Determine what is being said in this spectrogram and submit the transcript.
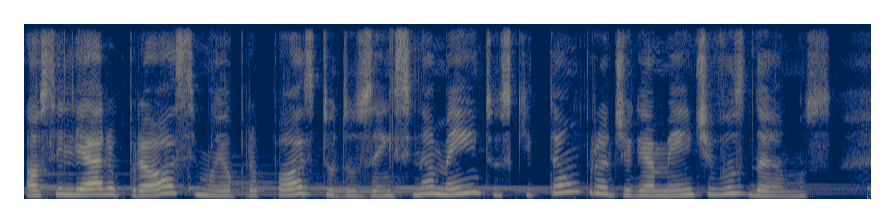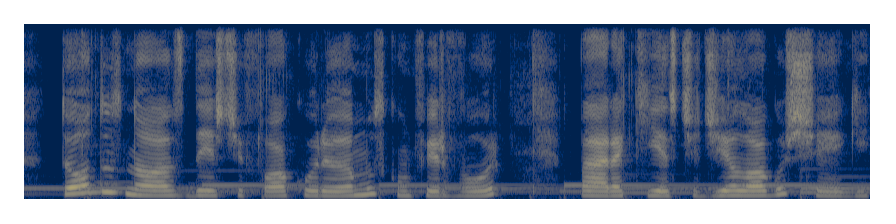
auxiliar o próximo é o propósito dos ensinamentos que tão prodigamente vos damos. Todos nós deste foco oramos com fervor para que este dia logo chegue,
